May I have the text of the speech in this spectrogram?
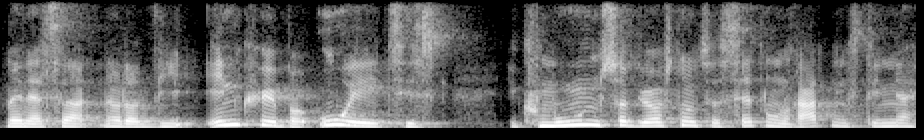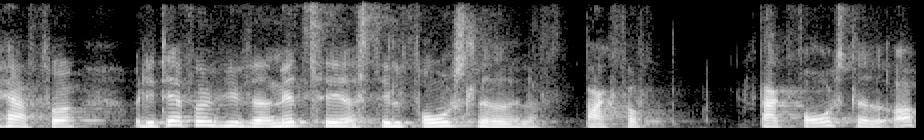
Men altså, når der vi indkøber uetisk i kommunen, så er vi også nødt til at sætte nogle retningslinjer herfor. Og det er derfor, vi har været med til at stille forslaget, eller bakke, for, bakke forslaget op,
